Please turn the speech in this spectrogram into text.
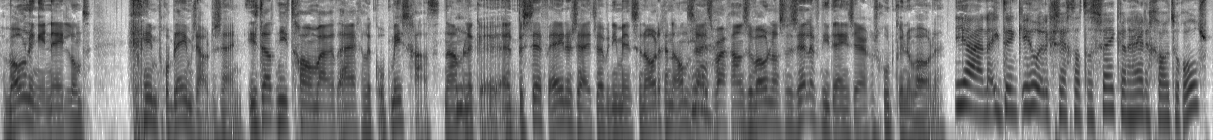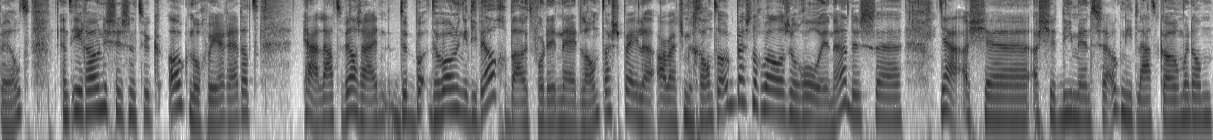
woningen in Nederland geen probleem zouden zijn. Is dat niet gewoon waar het eigenlijk op misgaat? Namelijk eh, het besef enerzijds, we hebben die mensen nodig... en anderzijds, waar gaan ze wonen als ze zelf niet eens ergens goed kunnen wonen? Ja, nou, ik denk heel eerlijk gezegd dat dat zeker een hele grote rol speelt. En het ironische is natuurlijk ook nog weer... Hè, dat, ja, laten we wel zijn, de, de woningen die wel gebouwd worden in Nederland... daar spelen arbeidsmigranten ook best nog wel eens een rol in. Hè? Dus uh, ja, als je, als je die mensen ook niet laat komen... dan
